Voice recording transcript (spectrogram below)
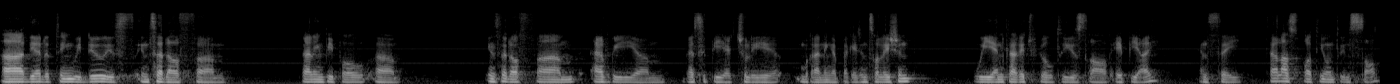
Uh, the other thing we do is instead of um, telling people, uh, instead of um, every um, recipe actually running a package installation, we encourage people to use our API and say, tell us what you want to install.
